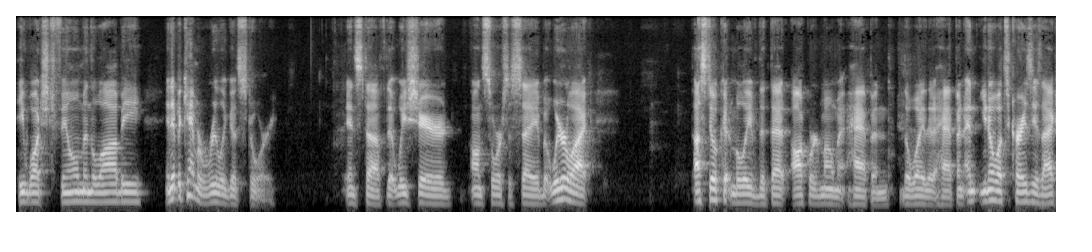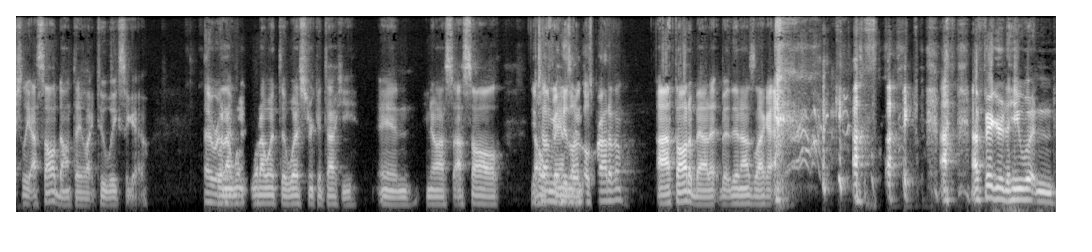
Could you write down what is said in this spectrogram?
He watched film in the lobby, and it became a really good story and stuff that we shared on Sources Say. But we were like, I still couldn't believe that that awkward moment happened the way that it happened. And you know what's crazy is actually I saw Dontaie like two weeks ago oh, really? when I went when I went to Western Kentucky, and you know I, I saw. You telling me his uncle's proud of him? I thought about it, but then I was like, I, I, was like, I, I figured he wouldn't.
